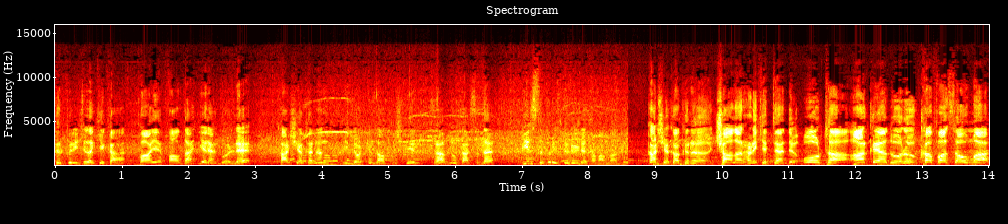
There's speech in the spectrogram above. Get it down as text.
41. dakika Baye Fal'dan gelen golle Karşıyaka'nın 1461 Trabzon karşısında 1-0 üstünlüğüyle tamamlandı. Karşıyaka akını Çağlar hareketlendi. Orta, arkaya doğru kafa savunma,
